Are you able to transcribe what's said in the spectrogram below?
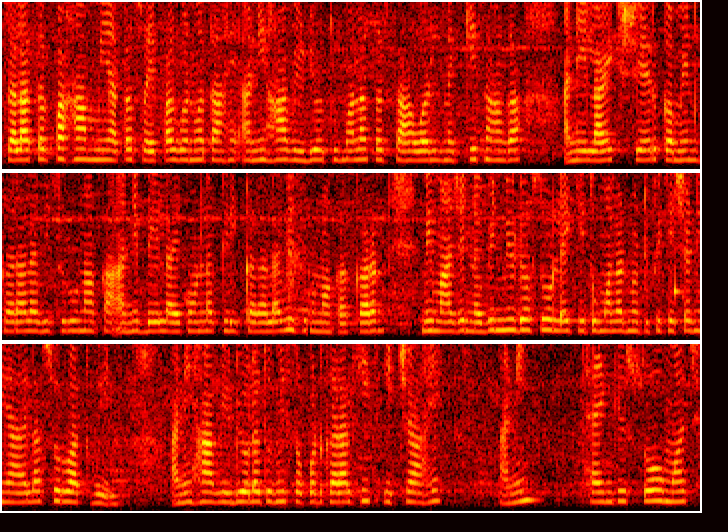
चला तर पहा मी आता स्वयंपाक बनवत आहे आणि हा व्हिडिओ तुम्हाला कसा आवडला नक्की सांगा आणि लाईक शेअर कमेंट करायला विसरू नका आणि बेल आयकॉनला क्लिक करायला विसरू नका. कारण मी माझे नवीन व्हिडिओ सोडले की तुम्हाला नोटिफिकेशन यायला सुरुवात होईल. आणि हा व्हिडिओला तुम्ही सपोर्ट कराल हीच इच्छा आहे. आणि थँक्यू सो मच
